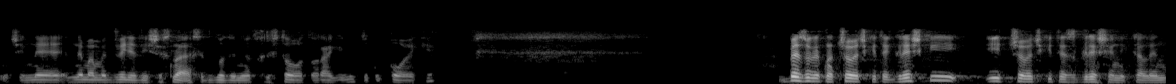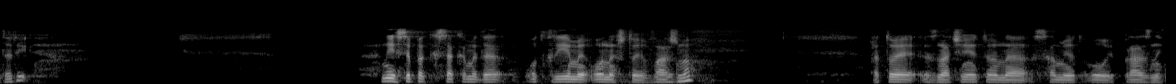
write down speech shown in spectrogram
значи не, немаме 2016 години од Христовото рагини, туку повеќе. Без оглед на човечките грешки и човечките сгрешени календари, ние сепак сакаме да откриеме она што е важно, а тоа е значењето на самиот овој празник.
